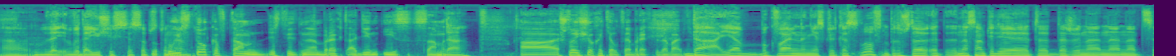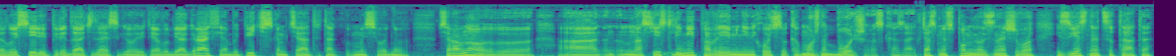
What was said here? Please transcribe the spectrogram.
э, выдающихся, собственно... У истоков там действительно Брехт один из самых. Да. А что еще хотел ты о Брехте добавить? Да, я буквально несколько слов, ну, потому что это, на самом деле это даже на, на, на целую серию передач, да, если говорить об биографии, об эпическом театре, так мы сегодня все равно, э, а, у нас есть лимит по времени, и хочется как можно больше рассказать. Сейчас мне вспомнилась, знаешь, его известная цитата.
